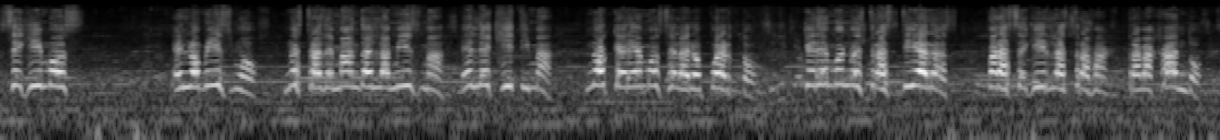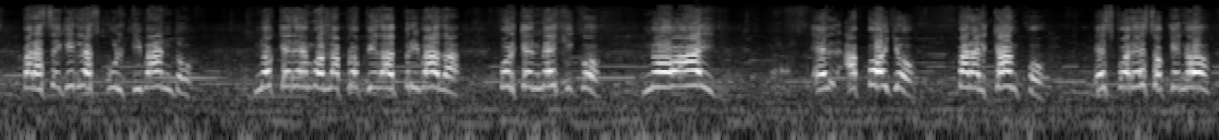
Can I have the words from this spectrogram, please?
Seguimos en lo mismo, nuestra demanda es la misma, es legítima. No queremos el aeropuerto, queremos nuestras tierras para seguirlas trabajando, para seguirlas cultivando. No queremos la propiedad privada, porque en México no hay el apoyo para el campo. Es por eso que no,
